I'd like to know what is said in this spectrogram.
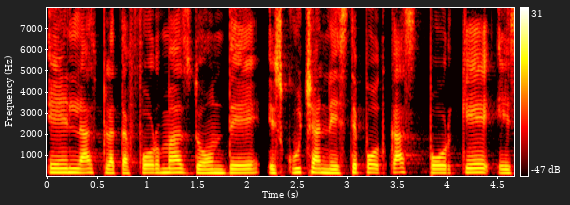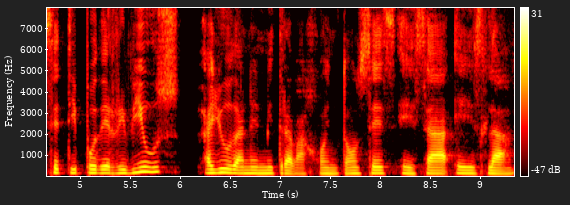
en las plataformas donde escuchan este podcast porque ese tipo de reviews ayudan en mi trabajo. Entonces, esa es la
